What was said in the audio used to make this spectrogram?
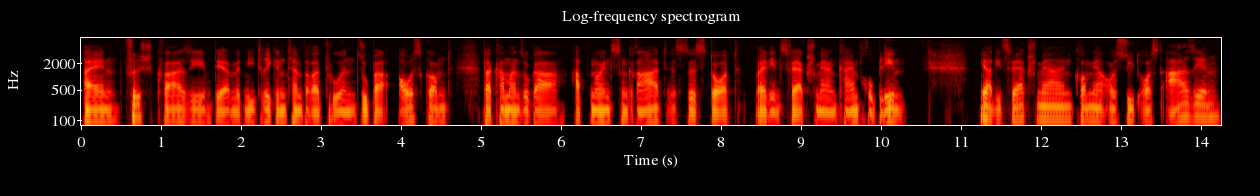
ein Fisch quasi, der mit niedrigen Temperaturen super auskommt. Da kann man sogar ab 19 Grad ist es dort bei den Zwergschmerlen kein Problem. Ja, die Zwergschmerlen kommen ja aus Südostasien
